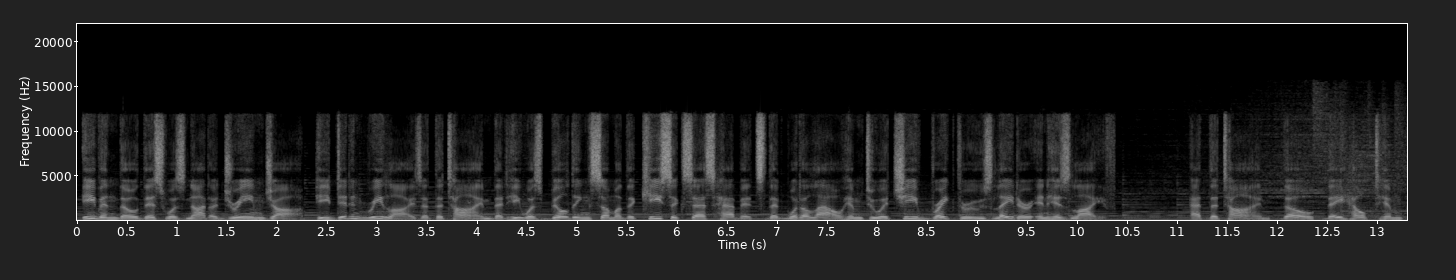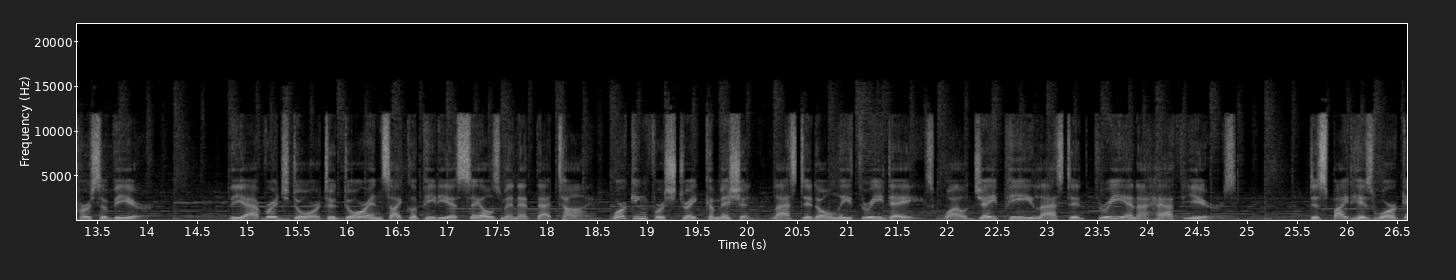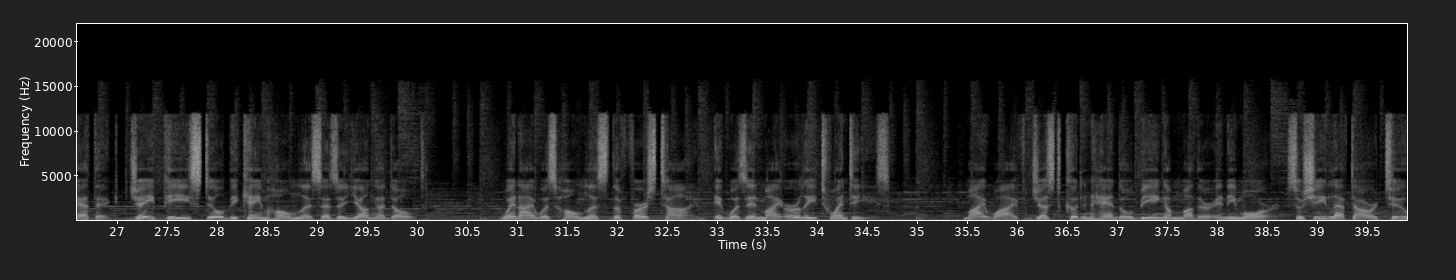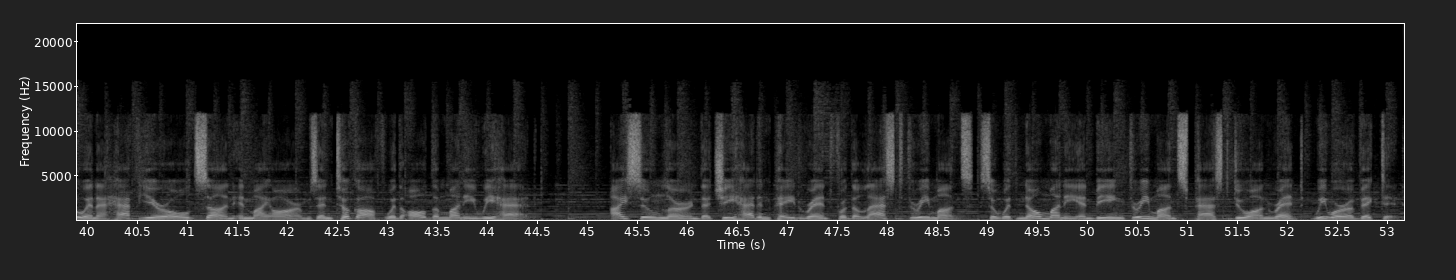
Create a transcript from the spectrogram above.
Even though this was not a dream job, he didn't realize at the time that he was building some of the key success habits that would allow him to achieve breakthroughs later in his life. At the time, though, they helped him persevere. The average door-to-door -door encyclopedia salesman at that time, working for straight commission, lasted only three days, while JP lasted three and a half years. Despite his work ethic, JP still became homeless as a young adult. When I was homeless the first time, it was in my early 20s. My wife just couldn't handle being a mother anymore, so she left our two and a half year old son in my arms and took off with all the money we had. I soon learned that she hadn't paid rent for the last three months, so with no money and being three months past due on rent, we were evicted.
